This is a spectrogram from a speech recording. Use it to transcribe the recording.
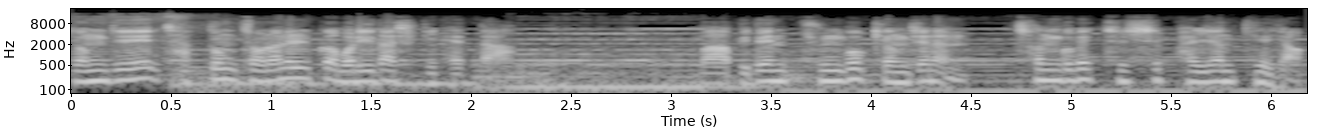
경제의 작동 전환을 꺼버리다시피 했다. 마비된 중국 경제는 1978년 개혁,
